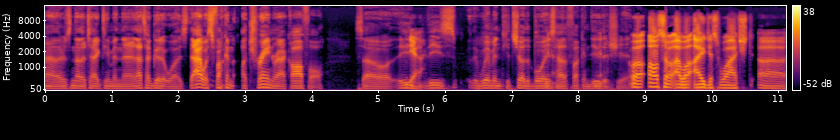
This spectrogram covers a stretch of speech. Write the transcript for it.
Uh, there's another tag team in there. That's how good it was. That was fucking a train wreck, awful. So Yeah. these the women could show the boys how to fucking do this shit. Well, also, I, well, I just watched uh,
